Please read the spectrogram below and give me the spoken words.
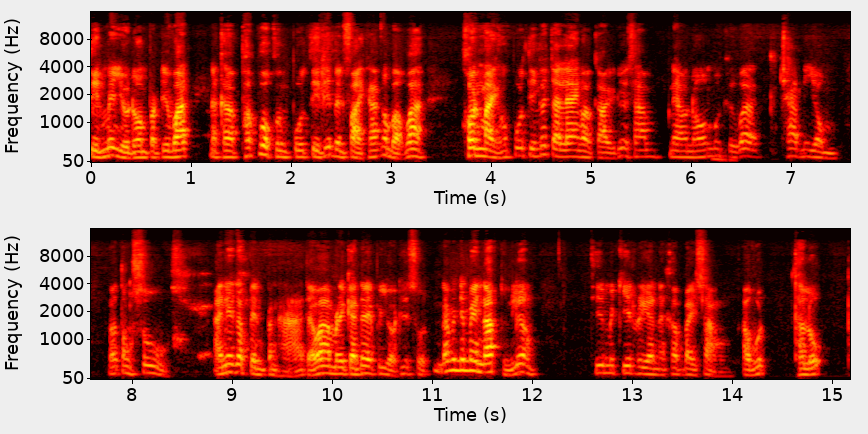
ตินไม่อยู่โดนปฏิวัตินะครับพรรคพวกคุณปูตินที่เป็นฝ่ายค้านก็บอกว่า คนใหม่ของปูตินก็จะแรงกว่าเก่าอีกด้วยซ้ำแนวโน้มก็คือว่าชาตินิยมก็ต้องสู้ อันนี้ก็เป็นปัญหาแต่ว่าอเมริกันได้ประโยชน์ที่สุดนั่นไม่ได้ไม่นับถึงเรื่องที่เมื่อกี้เรียนนะครับ ใบสั่งอาวุธทะลุเพ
